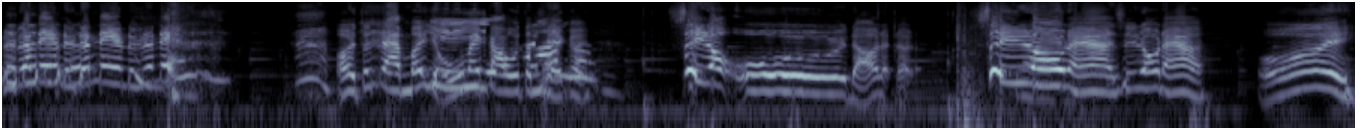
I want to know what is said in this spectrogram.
Đừng đánh em đừng đánh em đừng đánh em. Ôi tính ra mới dụ mấy câu tinh thiệt rồi. Siro ui đỡ đỡ đỡ. siro nè siro nè. Ôi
